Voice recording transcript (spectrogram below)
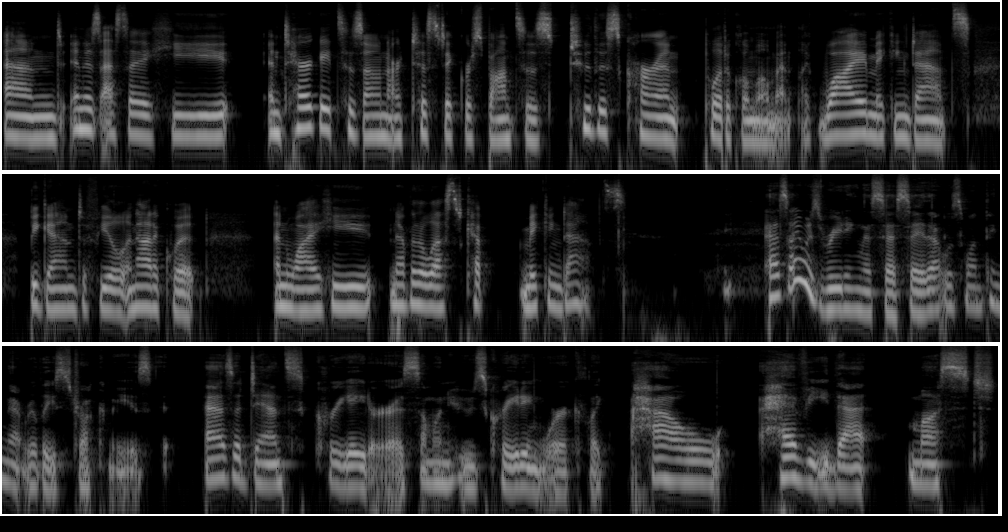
And in his essay, he interrogates his own artistic responses to this current political moment, like why making dance began to feel inadequate and why he nevertheless kept making dance. As I was reading this essay, that was one thing that really struck me is as a dance creator, as someone who's creating work, like how heavy that must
